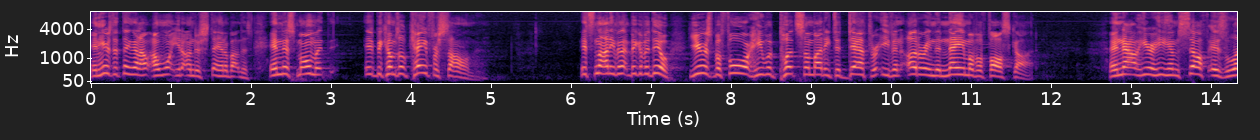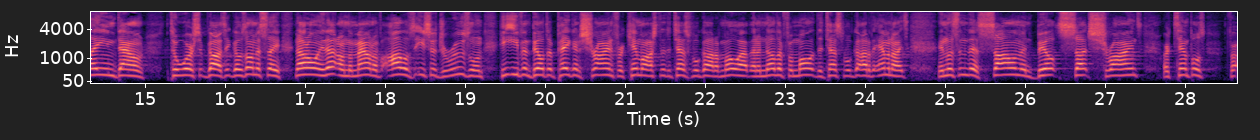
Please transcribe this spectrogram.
And here's the thing that I, I want you to understand about this. In this moment, it becomes okay for Solomon. It's not even that big of a deal. Years before, he would put somebody to death for even uttering the name of a false God. And now here he himself is laying down to worship gods. It goes on to say, not only that, on the Mount of Olives east of Jerusalem, he even built a pagan shrine for Chemosh, the detestable god of Moab, and another for Moloch, the detestable god of the Ammonites. And listen to this Solomon built such shrines or temples for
